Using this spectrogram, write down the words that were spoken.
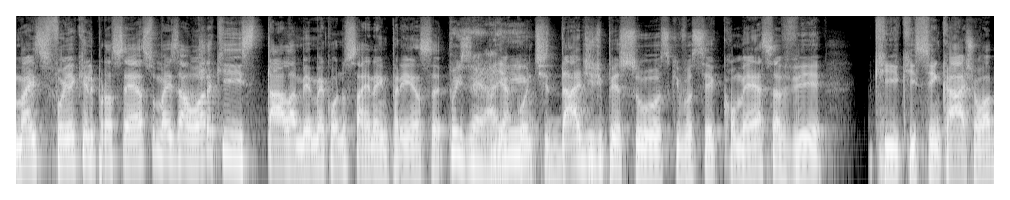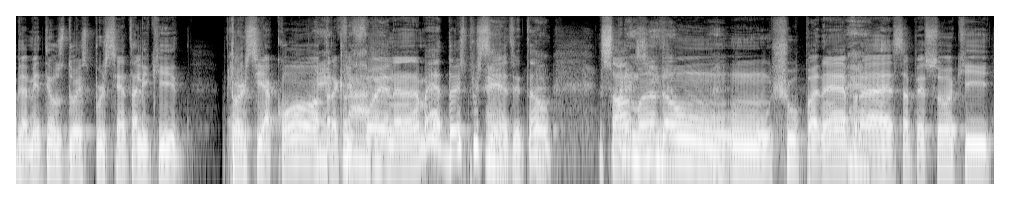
Mas foi aquele processo, mas a hora que instala mesmo é quando sai na imprensa. Pois é. Aí... E a quantidade de pessoas que você começa a ver que, que se encaixam, obviamente tem os 2% ali que torcia contra, é, que claro, foi, né, mas é 2%. É, então, é. só manda um, um chupa, né, é. para essa pessoa que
